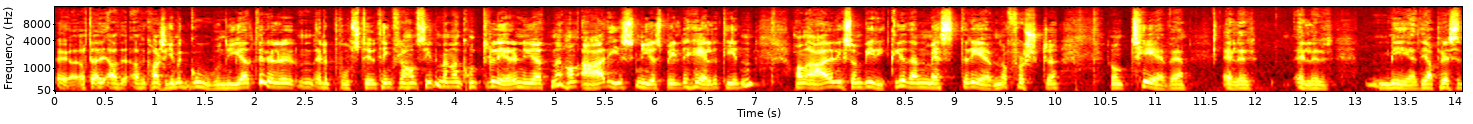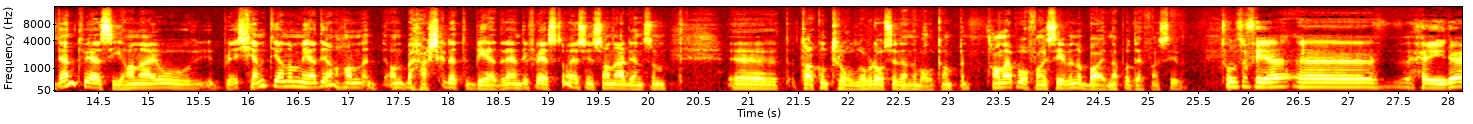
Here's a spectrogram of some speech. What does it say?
at, at, at, Kanskje ikke med gode nyheter eller, eller, positive ting fra hans side, men han kontrollerer nyhetene. Han er i nyhetsbildet hele tiden. Han er liksom virkelig den mest drevne og første sånn TV- eller eller mediapresident, vil jeg si. Han jo, ble kjent gjennom media. Han, han behersker dette bedre enn de fleste, og jeg syns han er den som eh, tar kontroll over det også i denne valgkampen. Han er på offensiven, og Biden er på defensiven. Tone Sofie, øh, Høyre,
